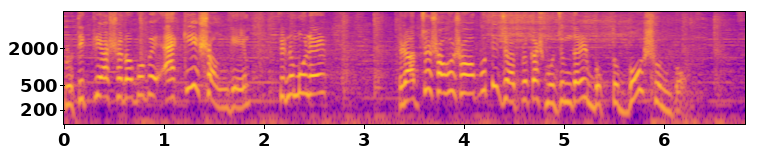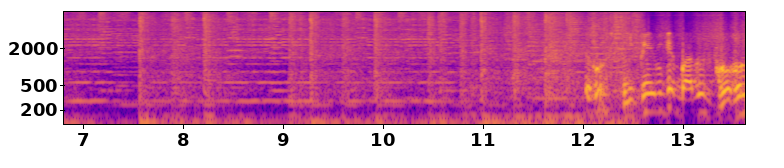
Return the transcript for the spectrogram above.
প্রতিক্রিয়া সরববে একই সঙ্গে তৃণমূলের রাজ্য সহ সভাপতি জয়প্রকাশ মজুমদারের বক্তব্য শুনব। দেখুন সিপিএম কে মানুষ গ্রহণ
